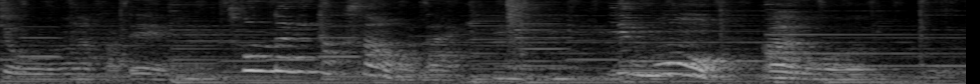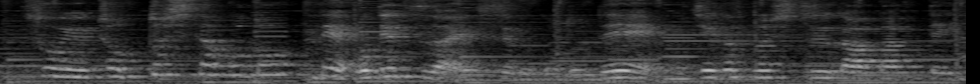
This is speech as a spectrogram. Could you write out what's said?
生の中でそんなにたくさんはない、あのそういうちょっとしたことでお手伝いすることで生活の質が上がっていくっ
